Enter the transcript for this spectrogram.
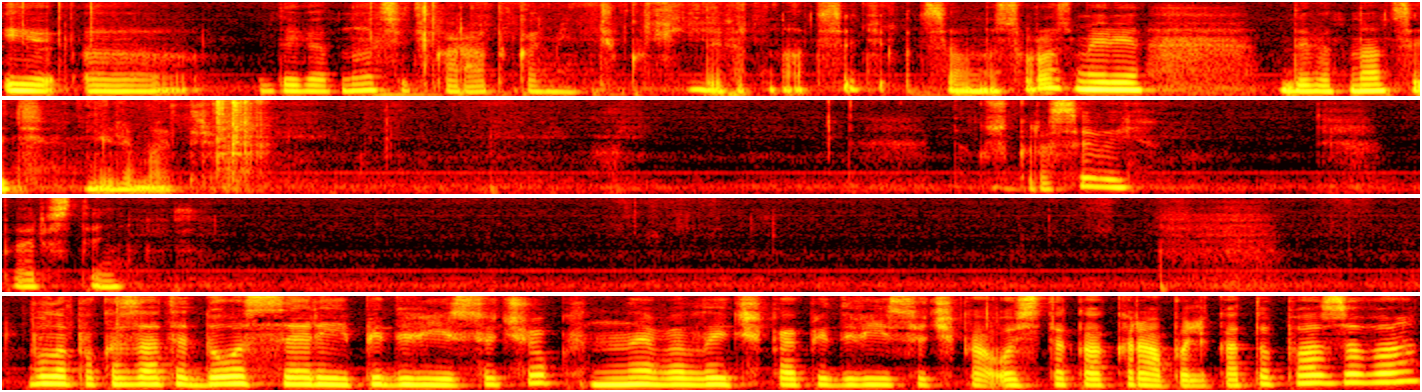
І е, 19 карат камінчик. 19. Це у нас в розмірі 19 міліметрів. Також красивий перстень. Була показати до серії підвісочок. Невеличка підвісочка, ось така крапелька топазова.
